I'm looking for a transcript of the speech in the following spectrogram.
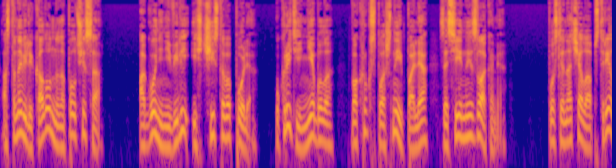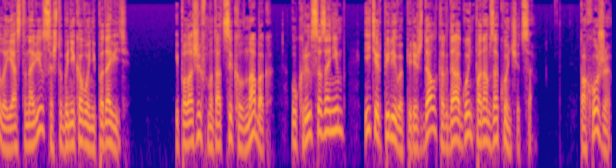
остановили колонну на полчаса. Огонь они вели из чистого поля. Укрытий не было, вокруг сплошные поля, засеянные злаками. После начала обстрела я остановился, чтобы никого не подавить и, положив мотоцикл на бок, укрылся за ним и терпеливо переждал, когда огонь по нам закончится. Похоже,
